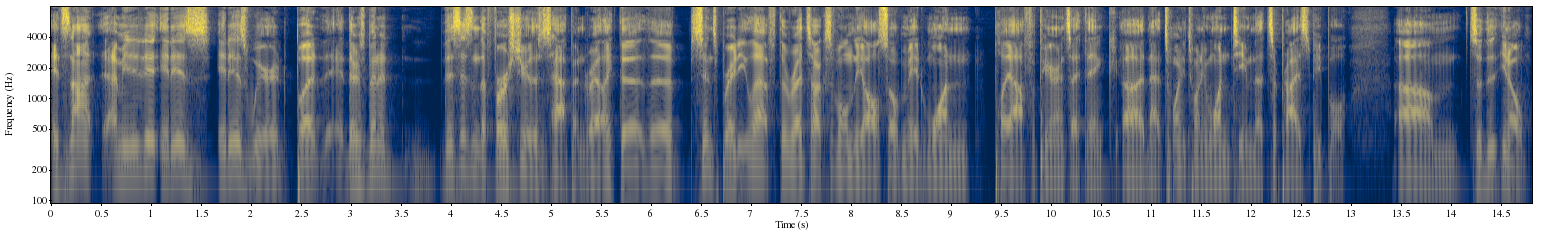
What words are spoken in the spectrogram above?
it's not I mean it it is it is weird, but there's been a this isn't the first year this has happened, right? Like the the since Brady left, the Red Sox have only also made one playoff appearance, I think, uh, in that 2021 team that surprised people. Um so the, you know,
